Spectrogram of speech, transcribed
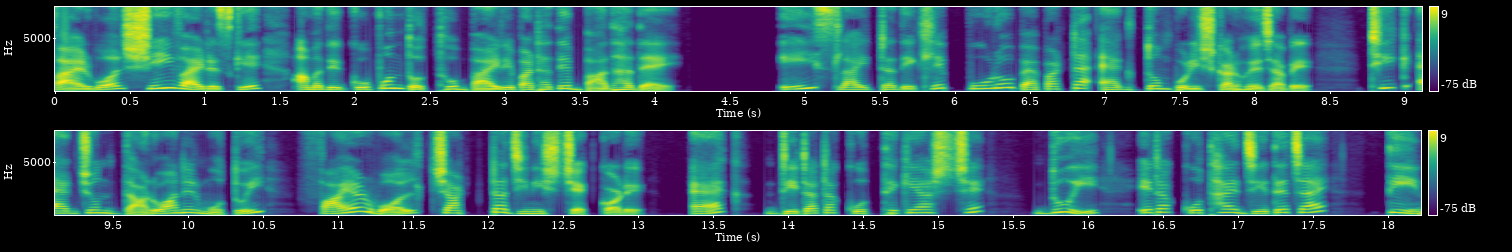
ফায়ারওয়াল সেই ভাইরাসকে আমাদের গোপন তথ্য বাইরে পাঠাতে বাধা দেয়। এই স্লাইডটা দেখলে পুরো ব্যাপারটা একদম পরিষ্কার হয়ে যাবে। ঠিক একজন দারোয়ানের মতোই ফায়ারওয়াল চারটা জিনিস চেক করে। এক, ডেটাটা কোত্থেকে আসছে? দুই, এটা কোথায় যেতে চায়? তিন,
